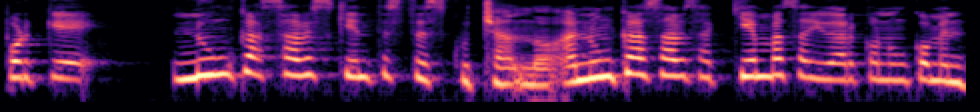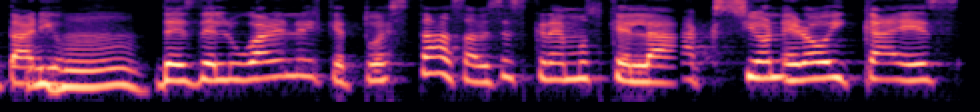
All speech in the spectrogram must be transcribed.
porque nunca sabes quién te está escuchando, a nunca sabes a quién vas a ayudar con un comentario desde el lugar en el que tú estás. A veces creemos que la acción heroica es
